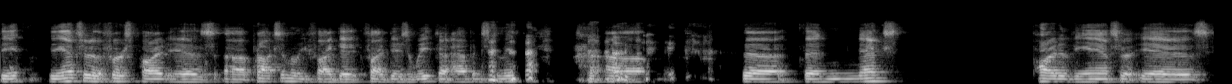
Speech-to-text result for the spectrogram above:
the, the answer to the first part is uh, approximately five, day, five days a week. That happens to me. uh, the, the next part of the answer is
